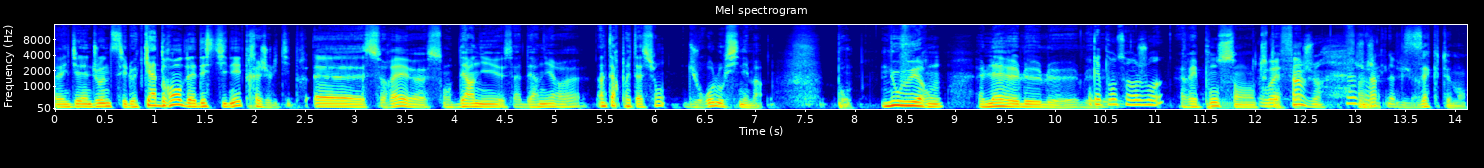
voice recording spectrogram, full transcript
Indiana Jones, c'est le cadran de la destinée, très joli titre, euh, serait euh, son dernier, sa dernière euh, interprétation du rôle au cinéma. Bon, nous verrons. Le, le- le- Réponse en juin. réponse en tout Ouais, à fait. fin juin. Fin Fin juin. juin, 29 juin. Exactement.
